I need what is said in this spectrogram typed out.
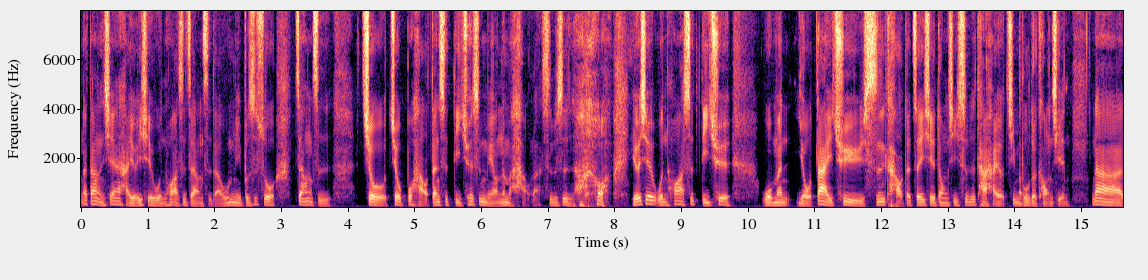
那当然现在还有一些文化是这样子的，我们也不是说这样子就就不好，但是的确是没有那么好了，是不是？有一些文化是的确。我们有待去思考的这一些东西，是不是它还有进步的空间？那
